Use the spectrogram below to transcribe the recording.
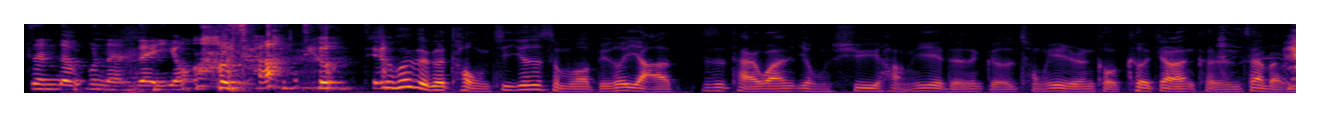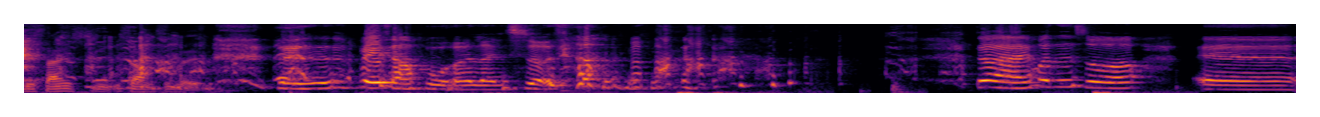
真的不能再用，我才要丢所以掉。会有个统计，就是什么，比如说亚，就是台湾永续行业的那个从业人口，客家人可能占百分之三十以上之类的。对，就是非常符合人设这样子。对，或者说，呃，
